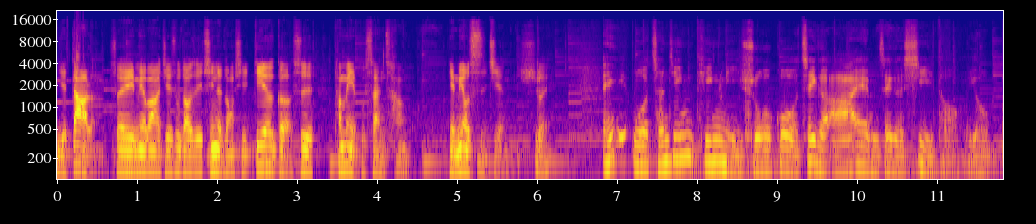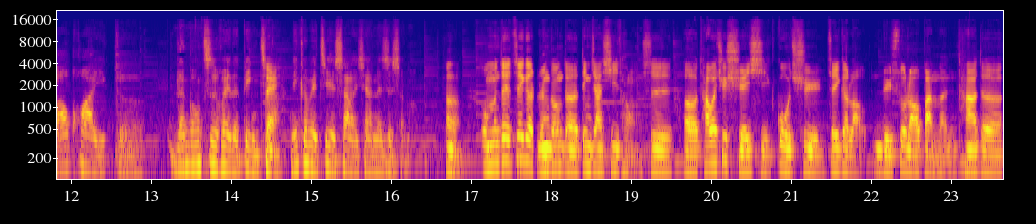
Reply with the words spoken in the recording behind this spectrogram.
也大了，所以没有办法接触到这些新的东西。第二个是他们也不擅长，也没有时间，对。哎，我曾经听你说过，这个 RM 这个系统有包括一个人工智慧的定价，你可不可以介绍一下那是什么？嗯，我们的这个人工的定价系统是，呃，他会去学习过去这个老旅宿老板们他的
